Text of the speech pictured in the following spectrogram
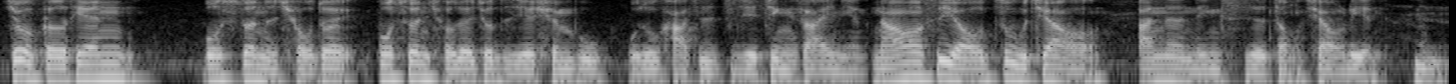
结果隔天。波士顿的球队，波士顿球队就直接宣布伍杜卡是直接禁赛一年，然后是由助教担任临时的总教练。嗯，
